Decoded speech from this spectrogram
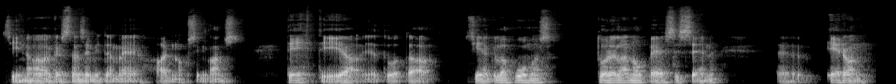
Siinä on oikeastaan se, mitä me Hardnoxin kanssa tehtiin. Ja, ja tuota, siinä kyllä huomasi todella nopeasti sen ö, eron,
